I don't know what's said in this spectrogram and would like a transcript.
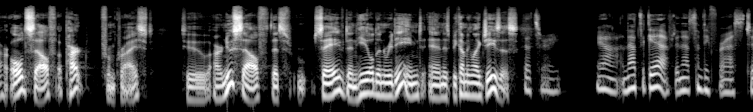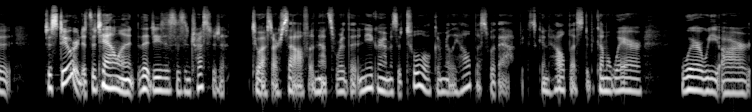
our old self apart from Christ to our new self that's saved and healed and redeemed and is becoming like Jesus. That's right. Yeah, and that's a gift, and that's something for us to to steward. It's a talent that Jesus has entrusted to us ourselves, and that's where the Enneagram as a tool can really help us with that because it can help us to become aware where we are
